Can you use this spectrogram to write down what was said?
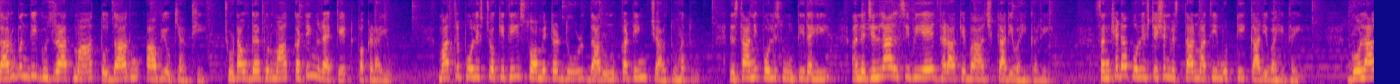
દારૂબંધી ગુજરાતમાં તો દારૂ આવ્યો ક્યાંથી? છોટાઉદેપુરમાં કટિંગ રેકેટ પકડાયું. માત્ર પોલીસ ચોકીથી સો મીટર દૂર દારૂનું કટિંગ ચાલતું હતું. સ્થાનિક પોલીસ ઊંઘતી રહી અને જિલ્લા એલસીબીએ ધડાકેબાજ કાર્યવાહી કરી. સંખેડા પોલીસ સ્ટેશન વિસ્તારમાંથી મોટી કાર્યવાહી થઈ. ગોલા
